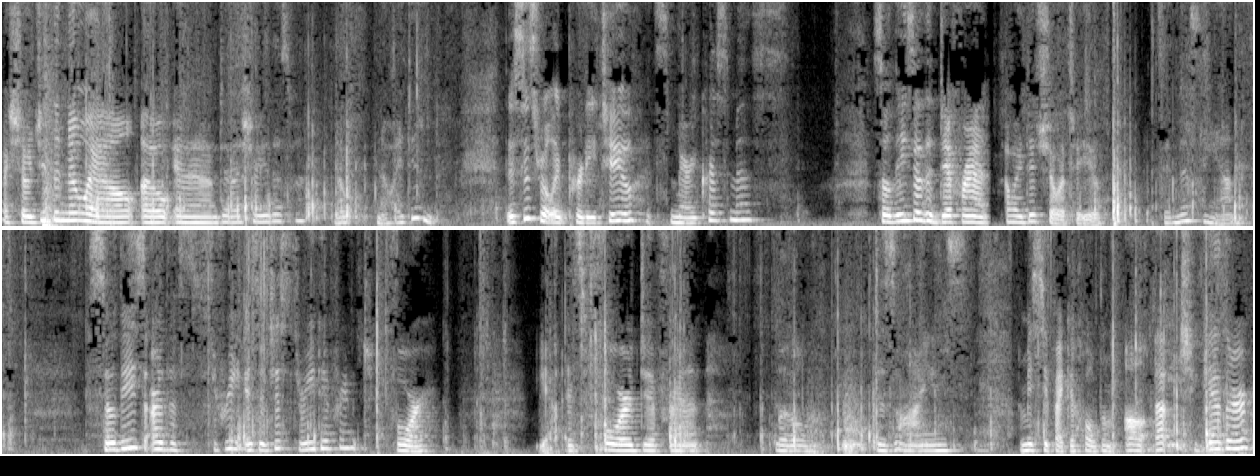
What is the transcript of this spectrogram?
I showed you the Noel. Oh, and did I show you this one? Nope, no, I didn't. This is really pretty too. It's Merry Christmas. So these are the different, oh, I did show it to you. It's in this hand. So these are the three, is it just three different? Four. Yeah, it's four different little designs. Let me see if I can hold them all up together.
